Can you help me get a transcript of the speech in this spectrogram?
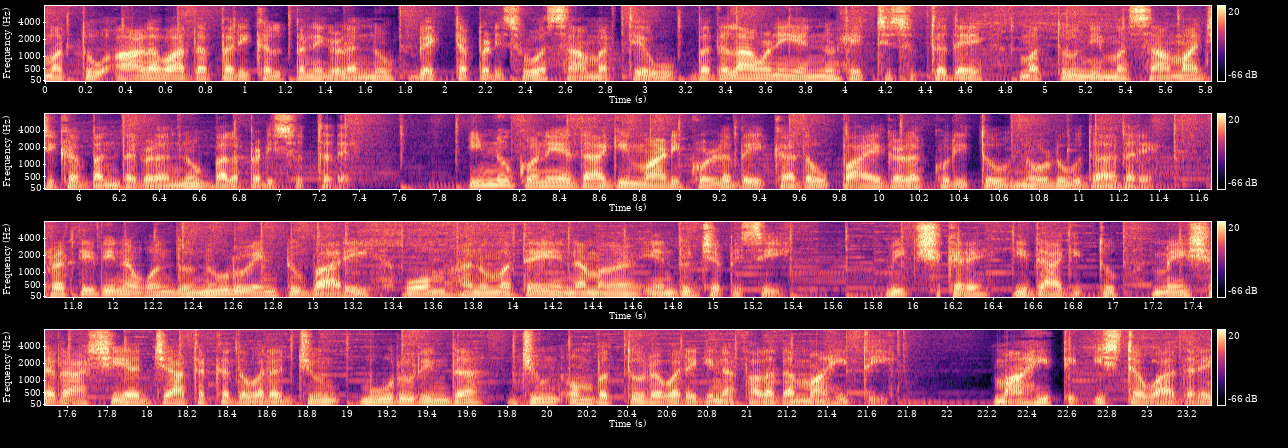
ಮತ್ತು ಆಳವಾದ ಪರಿಕಲ್ಪನೆಗಳನ್ನು ವ್ಯಕ್ತಪಡಿಸುವ ಸಾಮರ್ಥ್ಯವು ಬದಲಾವಣೆಯನ್ನು ಹೆಚ್ಚಿಸುತ್ತದೆ ಮತ್ತು ನಿಮ್ಮ ಸಾಮಾಜಿಕ ಬಂಧಗಳನ್ನು ಬಲಪಡಿಸುತ್ತದೆ. ಇನ್ನು ಕೊನೆಯದಾಗಿ ಮಾಡಿಕೊಳ್ಳಬೇಕಾದ ಉಪಾಯಗಳ ಕುರಿತು ನೋಡುವುದಾದರೆ, ಪ್ರತಿದಿನ ಒಂದು ನೂರು ಎಂಟು ಬಾರಿ ಓಂ ಹನುಮತೇ ನಮ ಎಂದು ಜಪಿಸಿ. ವೀಕ್ಷಕರೇ, ಇದಾಗಿತ್ತು ಮೇಷರಾಶಿಯ ಜಾತಕದವರ ಜೂನ್ ಮೂರರಿಂದ ಜೂನ್ ಒಂಬತ್ತರವರೆಗಿನ ಫಲದ ಮಾಹಿತಿ. ಮಾಹಿತಿ ಇಷ್ಟವಾದರೆ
